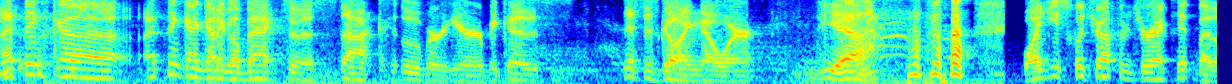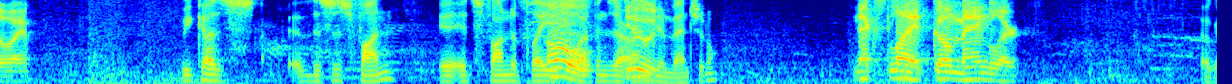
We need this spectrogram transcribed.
I think uh, I think I gotta go back to a stock Uber here because this is going nowhere. yeah, Why'd you switch off of direct hit, by the way? because this is fun. It's fun to play Oh, weapons that are unconventional. Next life, go Mangler. Hold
